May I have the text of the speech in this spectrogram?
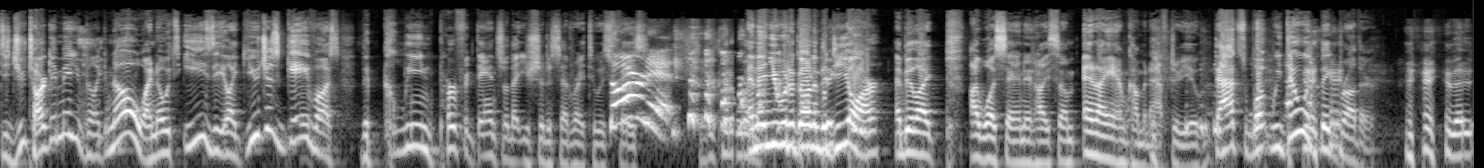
Did you target me? You'd be like, No, I know it's easy. Like, you just gave us the clean, perfect answer that you should have said right to his Darn face. it! And then you would have gone to the DR and be like, I was saying it, Hisam, and I am coming after you. That's what we do with Big Brother. That-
